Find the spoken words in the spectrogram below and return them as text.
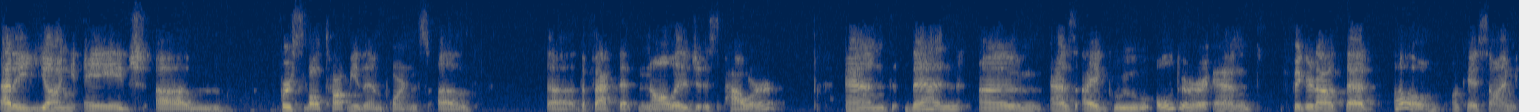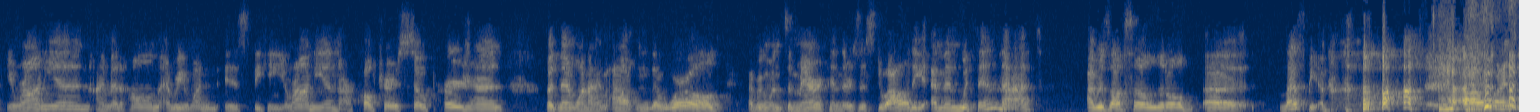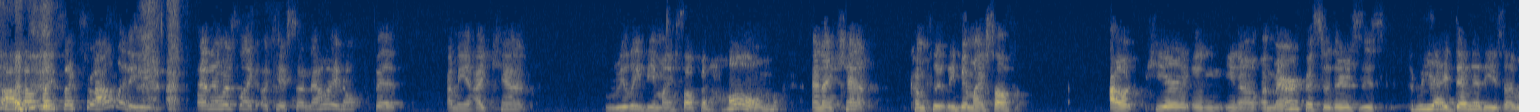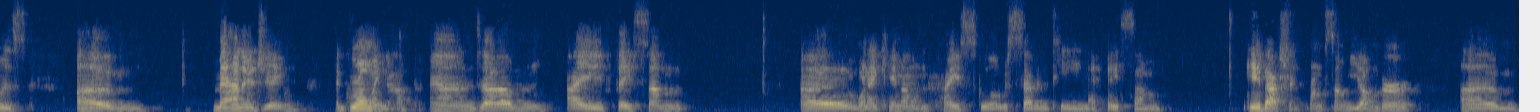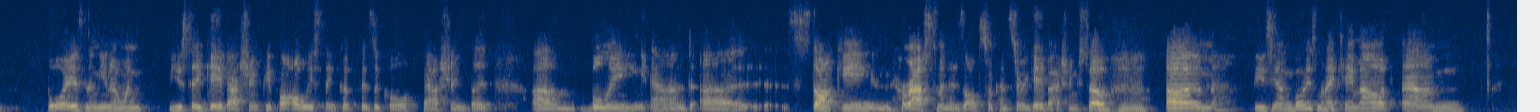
at a young age, um, first of all, taught me the importance of uh, the fact that knowledge is power. And then um, as I grew older and figured out that, oh, okay, so I'm Iranian, I'm at home, everyone is speaking Iranian, our culture is so Persian. But then when I'm out in the world, everyone's American, there's this duality. And then within that, I was also a little uh, lesbian uh, when I found out my sexuality. And I was like, okay, so now I don't fit. I mean, I can't really be myself at home, and I can't completely be myself out here in you know America. So there's these three identities I was um, managing growing up, and um, I faced some. Uh, when I came out in high school, I was 17. I faced some gay bashing from some younger um, boys. And, you know, when you say gay bashing, people always think of physical bashing, but um, bullying and uh, stalking and harassment is also considered gay bashing. So mm-hmm. um, these young boys, when I came out, um,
